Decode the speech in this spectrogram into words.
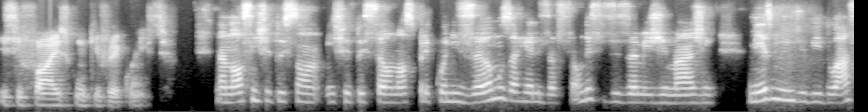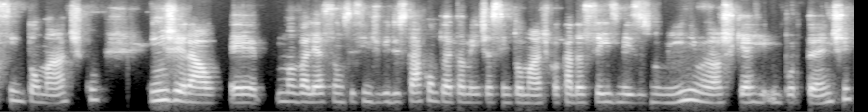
e se faz com que frequência? Na nossa instituição, instituição, nós preconizamos a realização desses exames de imagem, mesmo indivíduo assintomático. Em geral, é uma avaliação se esse indivíduo está completamente assintomático a cada seis meses no mínimo, eu acho que é importante.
